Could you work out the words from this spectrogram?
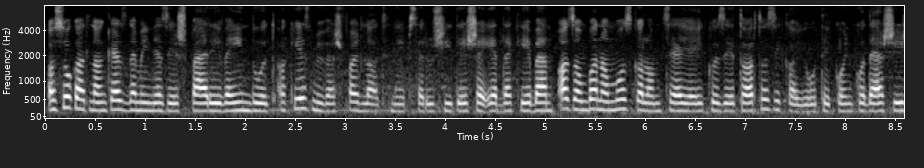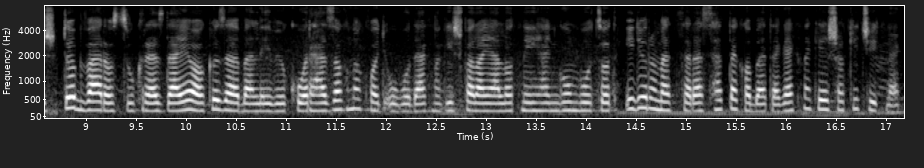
A szokatlan kezdeményezés pár éve indult a kézműves fagylalt népszerűsítése érdekében, azonban a mozgalom céljai közé tartozik a jótékonykodás is. Több város cukrászdája a közelben lévő kórházaknak vagy óvodáknak is felajánlott néhány gombócot, így örömet szerezhettek a betegeknek és a kicsiknek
